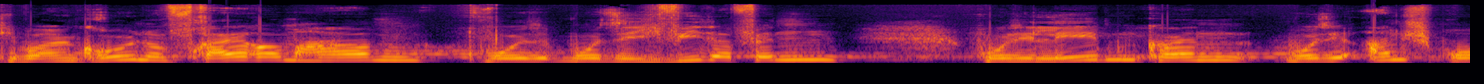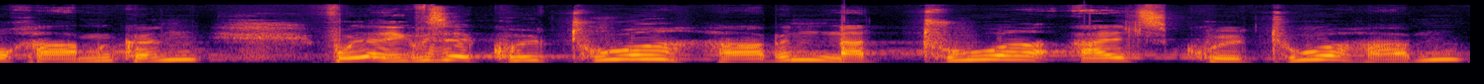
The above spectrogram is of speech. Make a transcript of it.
Die wollen Grün und Freiraum haben, wo, wo sie sich wiederfinden, wo sie leben können, wo sie Anspruch haben können, wo sie eine gewisse Kultur haben, Natur als Kultur haben,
